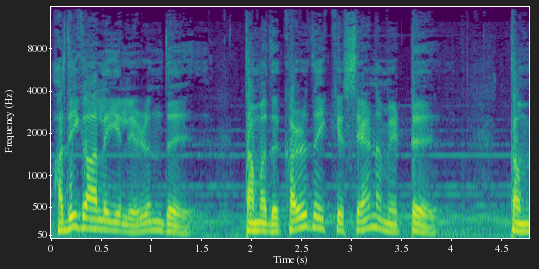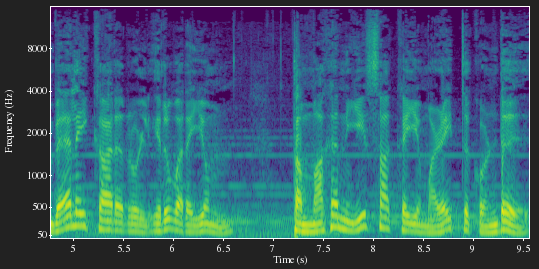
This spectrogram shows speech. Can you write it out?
அதிகாலையில் எழுந்து தமது கழுதைக்கு சேணமிட்டு தம் வேலைக்காரருள் இருவரையும் தம் மகன் ஈசாக்கையும் அழைத்து கொண்டு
